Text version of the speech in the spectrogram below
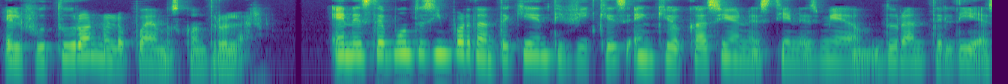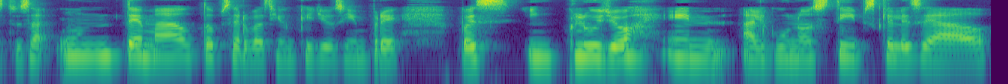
El futuro no lo podemos controlar. En este punto es importante que identifiques en qué ocasiones tienes miedo durante el día. Esto es un tema de autoobservación que yo siempre pues incluyo en algunos tips que les he dado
